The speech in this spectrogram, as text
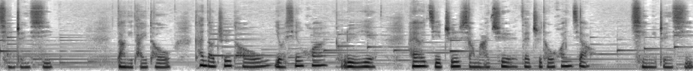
请珍惜；当你抬头看到枝头有鲜花有绿叶。还有几只小麻雀在枝头欢叫，请你珍惜。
